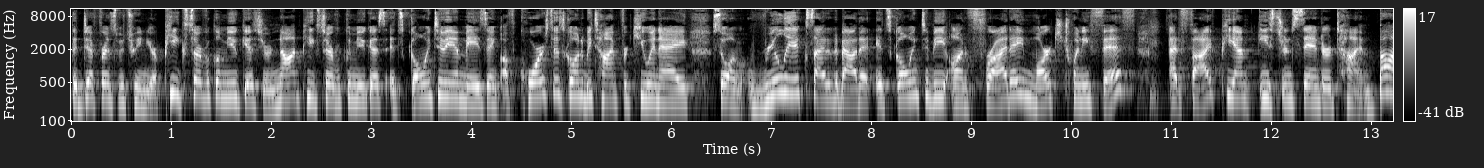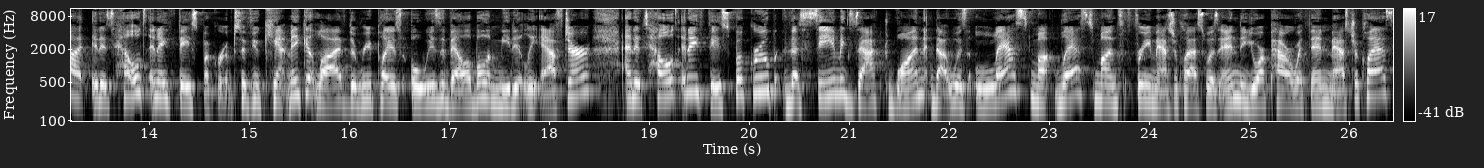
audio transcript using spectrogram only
the difference between your peak cervical mucus, your non-peak cervical mucus. It's going to be amazing. Of course, there's going to be time for Q&A. So I'm really excited about it. It's going to be on Friday, March 25th at 5 p.m. Eastern Standard Time, but it is held in a Facebook group. So if you can't make it live, the replay is always available immediately after. And it's held in a Facebook group, the same exact one that was last month, last month's free masterclass was in, the Your Power Within masterclass.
